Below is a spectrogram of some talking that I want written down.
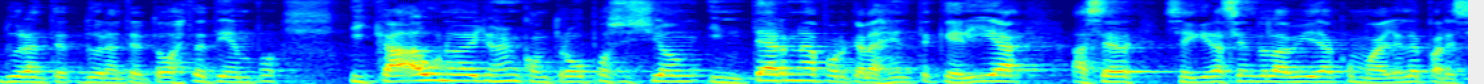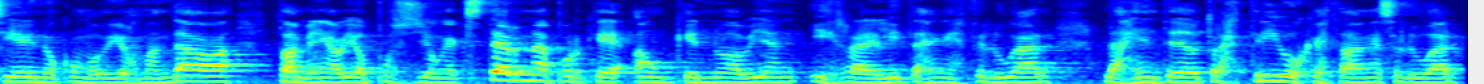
durante, durante todo este tiempo y cada uno de ellos encontró oposición interna porque la gente quería hacer, seguir haciendo la vida como a ellos les parecía y no como Dios mandaba. También había oposición externa porque aunque no habían israelitas en este lugar, la gente de otras tribus que estaban en ese lugar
